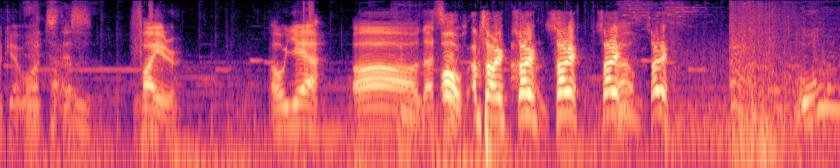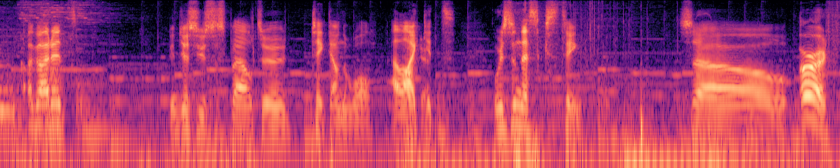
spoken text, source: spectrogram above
Okay, what's this? Fire. Oh yeah. Ah, that's. Oh, I'm sorry. Sorry. Sorry. Sorry. Oh. Sorry. Oh, I got it. You just use a spell to take down the wall. I like Okay. it. Where's the next thing? So, Earth.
